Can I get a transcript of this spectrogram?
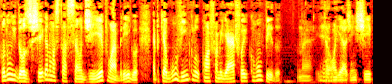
Quando um idoso chega numa situação de ir para um abrigo, é porque algum vínculo com a familiar foi corrompido, né? Então, né? aí a gente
